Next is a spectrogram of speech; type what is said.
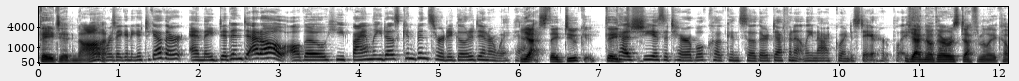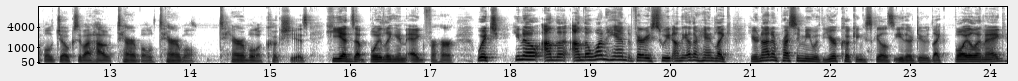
They did Or not. were they going to get together? And they didn't at all. Although he finally does convince her to go to dinner with him. Yes, they do. They Because she is a terrible cook, and so they're definitely not going to stay at her place. Yeah, no, there was definitely a couple jokes about how terrible, terrible, terrible a cook she is. He ends up boiling an egg for her, which you know, on the on the one hand, very sweet. On the other hand, like you're not impressing me with your cooking skills either, dude. Like boil an egg,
